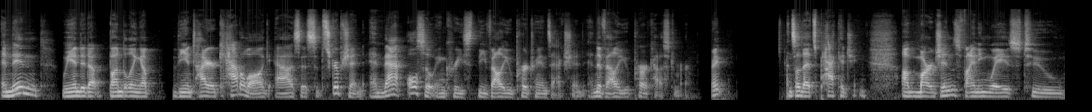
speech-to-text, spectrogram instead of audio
And then we ended up bundling up the entire catalog as a subscription. And that also increased the value per transaction and the value per customer, right? And so that's packaging. Um, margins, finding ways to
